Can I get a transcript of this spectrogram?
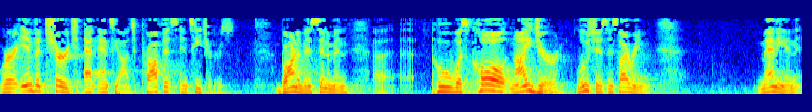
we're in the church at Antioch, prophets and teachers, Barnabas, Simeon, uh, who was called Niger, Lucius, and Cyrene, Manaen,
